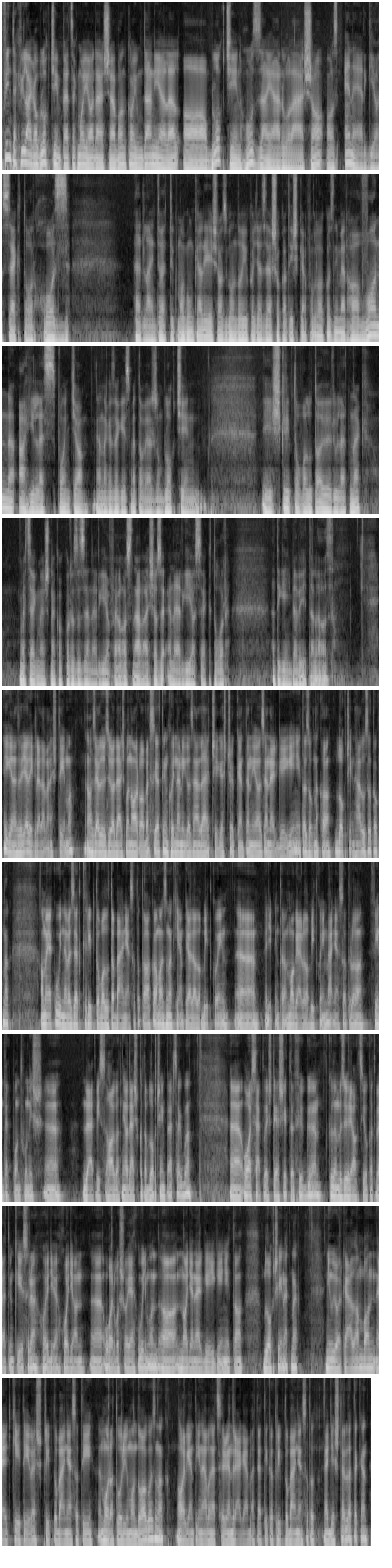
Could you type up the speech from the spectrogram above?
A fintek világa blockchain percek mai adásában Kajum Daniellel a blockchain hozzájárulása az energiaszektorhoz headline-t vettük magunk elé, és azt gondoljuk, hogy ezzel sokat is kell foglalkozni, mert ha van Achilles pontja ennek az egész metaverzum blockchain és kriptovaluta őrületnek, vagy szegmensnek, akkor az az energiafelhasználás, az energiaszektor, hát igénybevétele az. Igen, ez egy elég releváns téma. Az előző adásban arról beszéltünk, hogy nem igazán lehetséges csökkenteni az energiaigényét azoknak a blockchain hálózatoknak, amelyek úgynevezett kriptovaluta bányászatot alkalmaznak, ilyen például a bitcoin. Egyébként a magáról a bitcoin bányászatról a fintech.hu-n is lehet visszahallgatni adásokat a blockchain percekből. Országtól és térségtől függően különböző reakciókat vehetünk észre, hogy hogyan orvosolják úgymond a nagy energiaigényét a blockchaineknek. New York államban egy két éves kriptobányászati moratóriumon dolgoznak, Argentinában egyszerűen drágábbá tették a kriptobányászatot egyes területeken,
